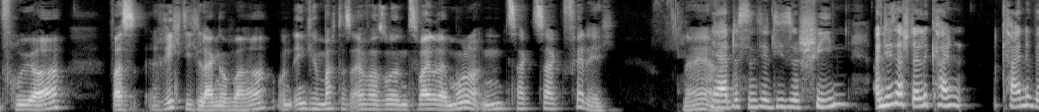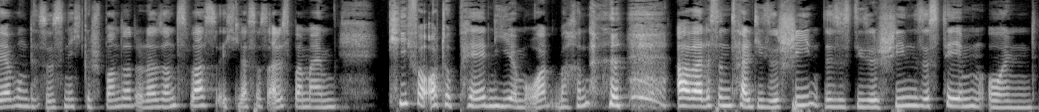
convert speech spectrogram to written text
früher, was richtig lange war. Und Inke macht das einfach so in zwei, drei Monaten. Zack, zack, fertig. Naja. Ja, das sind ja diese Schienen. An dieser Stelle kein, keine Werbung, das ist nicht gesponsert oder sonst was. Ich lasse das alles bei meinem Kieferorthopäden hier im Ort machen. Aber das sind halt diese Schienen, das ist dieses Schienensystem und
